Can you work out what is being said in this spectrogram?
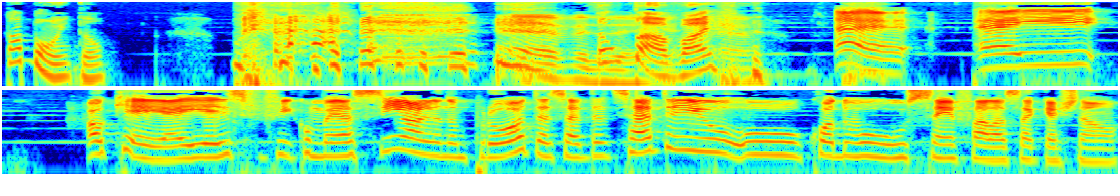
tá bom então. É, pois Então é. tá, vai. É, aí. Ok, aí eles ficam meio assim, olhando pro outro, etc, etc. E o, o- quando o Sam fala essa questão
